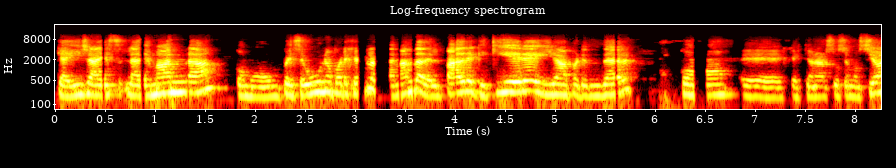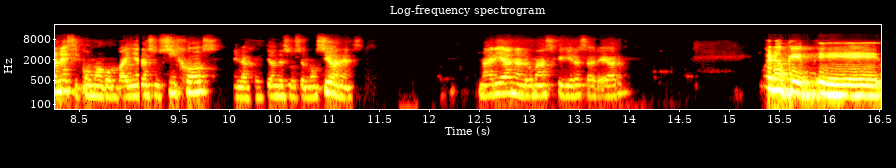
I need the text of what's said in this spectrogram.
que ahí ya es la demanda, como un PC1, por ejemplo, la demanda del padre que quiere ir a aprender cómo eh, gestionar sus emociones y cómo acompañar a sus hijos en la gestión de sus emociones. Marian, ¿algo más que quieras agregar? Bueno, que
